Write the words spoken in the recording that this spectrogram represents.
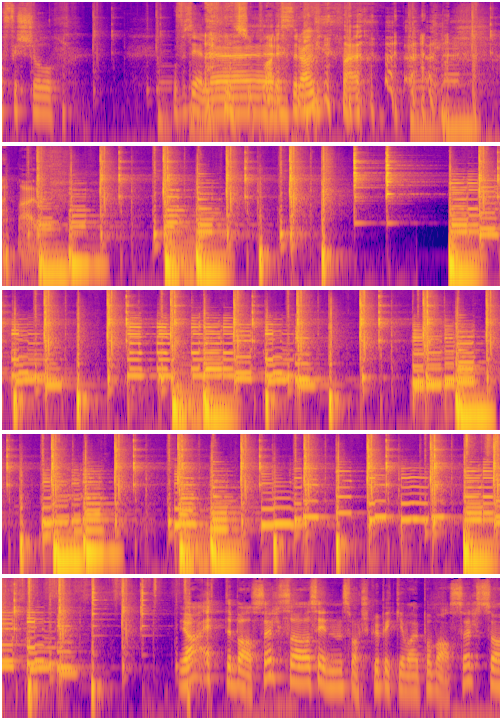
official Offisielle restaurant. Nei. Nei da. Ja, etter Basel, så siden Svartsgrupp ikke var på Basel, så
